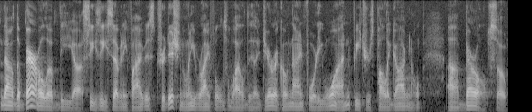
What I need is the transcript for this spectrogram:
Now, the barrel of the uh, CZ75 is traditionally rifled, while the Jericho 941 features polygonal uh, barrels. So,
